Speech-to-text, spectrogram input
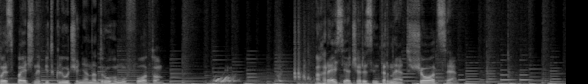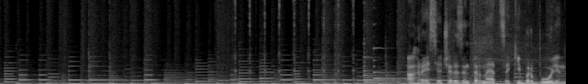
Безпечне підключення на другому фото. Агресія через інтернет. Що це? Агресія через інтернет це кібербулінг.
